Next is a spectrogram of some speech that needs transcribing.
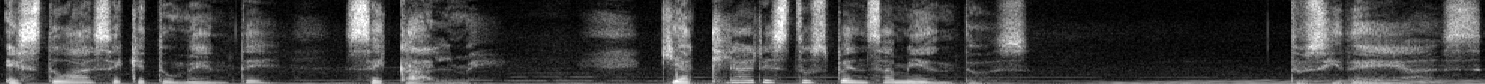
Esto hace que tu mente se calme, que aclares tus pensamientos, tus ideas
